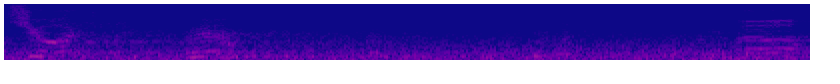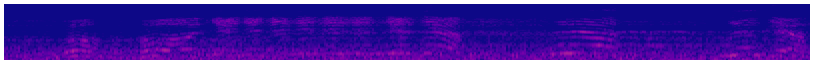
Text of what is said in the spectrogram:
Черт! О, не-не-не-не-не-не-не! Нет! Нет-нет!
